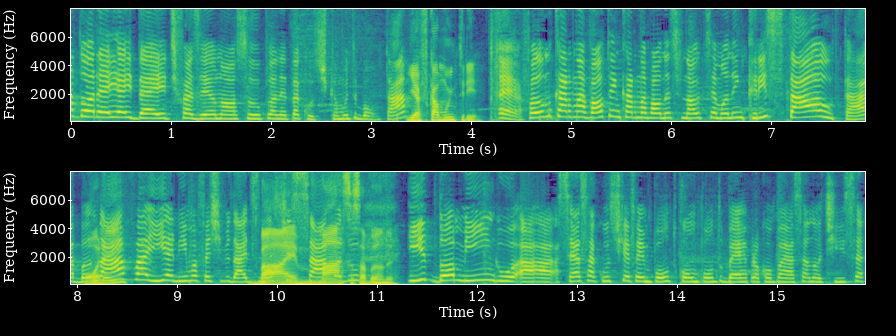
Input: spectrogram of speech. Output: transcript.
Adorei a ideia de fazer o nosso Planeta Acústica. Muito bom, tá? Ia ficar muito tri. É, falando carnaval, tem carnaval nesse final de semana em Cristal, tá? Banda aí. Havaí anima festividades Bah, neste é sábado. massa essa banda. E domingo, acessa acusticfm.com.br pra acompanhar essa notícia,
